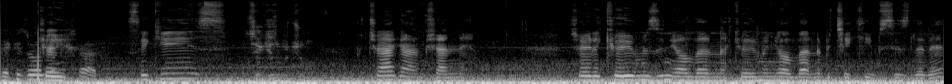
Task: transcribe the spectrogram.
8 oldu Köy. 8 Sekiz buçuk. buçuğa gelmiş anne. Şöyle köyümüzün yollarını, köyümün yollarını bir çekeyim sizlere.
